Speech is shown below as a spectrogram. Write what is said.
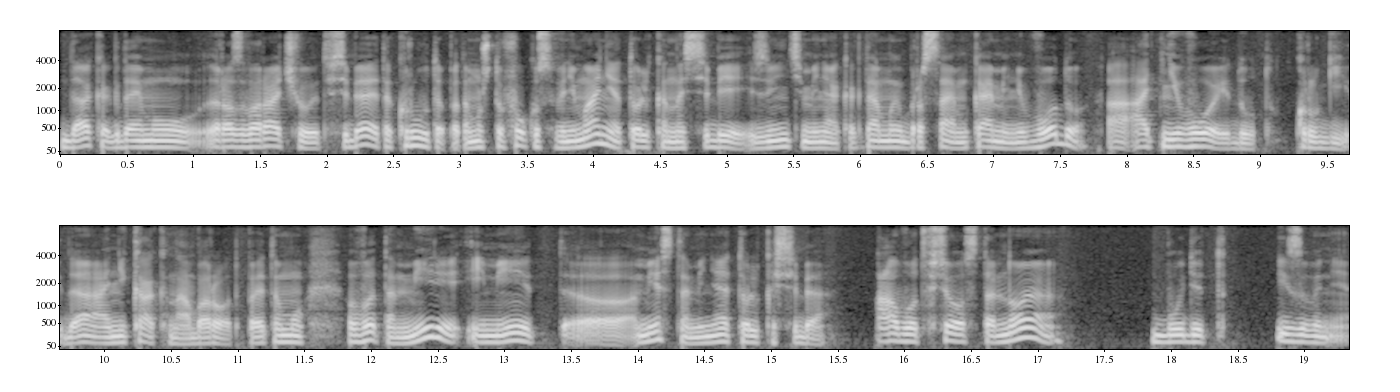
да, когда ему разворачивают в себя, это круто, потому что фокус внимания только на себе. Извините меня, когда мы бросаем камень в воду, а от него идут круги, да, а не как наоборот. Поэтому в этом мире имеет э, место менять только себя. А вот все остальное будет извне.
